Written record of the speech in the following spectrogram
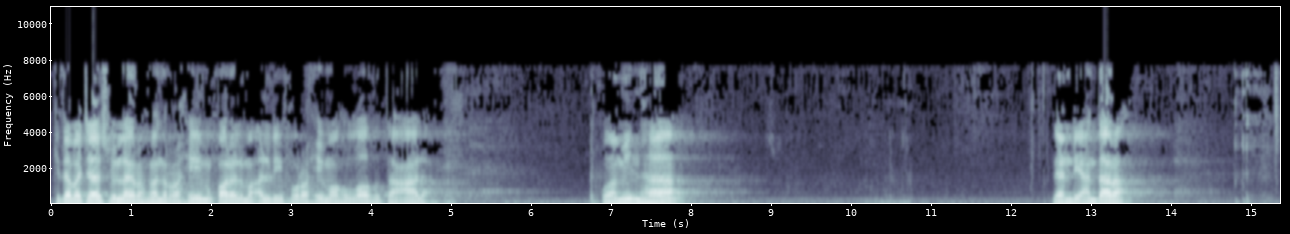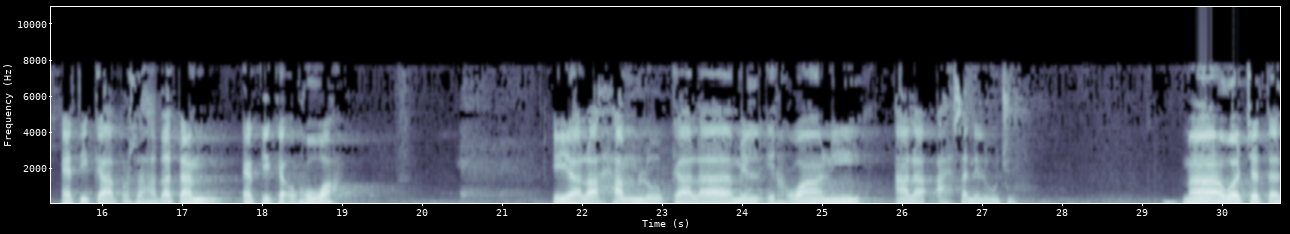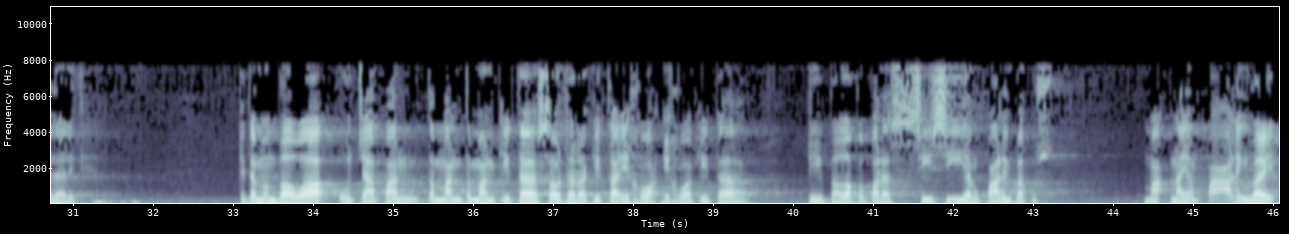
Kita baca Bismillahirrahmanirrahim qala al-muallif rahimahullahu taala wa minha dan di antara etika persahabatan, etika ukhuwah ialah hamlu kalamil ikhwani ala ahsanil wujuh ma wajadta dzalik kita membawa ucapan teman-teman kita, saudara kita, ikhwah-ikhwah kita dibawa kepada sisi yang paling bagus. Makna yang paling baik.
